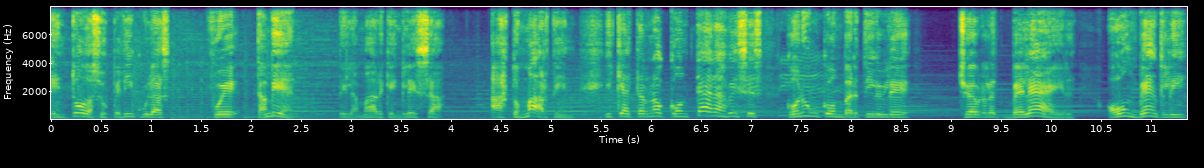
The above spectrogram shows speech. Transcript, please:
en todas sus películas, fue también de la marca inglesa Aston Martin y que alternó contadas veces con un convertible Chevrolet Bel Air o un Bentley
